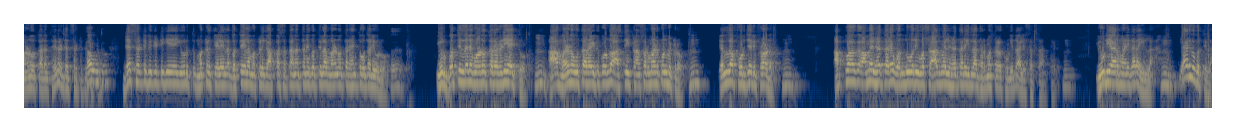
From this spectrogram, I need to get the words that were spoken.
ಮರಣೋತ್ತಾರ ಅಂತ ಹೇಳಿದ್ರೆ ಡೆತ್ ಸರ್ಟಿಫಿಕೇಟ್ ಡೆತ್ ಸರ್ಟಿಫಿಕೇಟ್ಗೆ ಇವ್ರು ಮಕ್ಕಳು ಕೇಳಿಲ್ಲ ಗೊತ್ತೇ ಇಲ್ಲ ಮಕ್ಕಳಿಗೆ ಅಪ್ಪ ಸತ್ತಾನಂತಾನೆ ಗೊತ್ತಿಲ್ಲ ಮರಣೋತ್ತರ ಹೆಂಗ್ ತಗೋತಾರೆ ಇವರು? ಇವ್ರು ಗೊತ್ತಿಲ್ಲದೆ ಮರಣೋತ್ತರ ರೆಡಿ ಆಯ್ತು. ಆ ಮರಣ ಉತ್ತರ ಇಟ್ಕೊಂಡು ಆಸ್ತಿ ಟ್ರಾನ್ಸ್ಫರ್ ಮಾಡ್ಕೊಂಡ್ಬಿಟ್ರು. ಎಲ್ಲ ಫೋರ್ಜರಿ ಫ್ರಾಡ್ ಅಪ್ಪ ಆಮೇಲೆ ಹೇಳ್ತಾರೆ ಒಂದೂವರೆ ವರ್ಷ ಆದ್ಮೇಲೆ ಹೇಳ್ತಾರೆ ಇಲ್ಲ ಧರ್ಮಸ್ಥಳಕ್ಕೆ ಹೋಗಿದ್ದ ಅಲ್ಲಿ ಸತ್ತ ಅಂತ ಹೇಳಿ ಯು ಡಿ ಆರ್ ಮಾಡಿದಾರ ಇಲ್ಲ. ಯಾರಿಗೂ ಗೊತ್ತಿಲ್ಲ.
